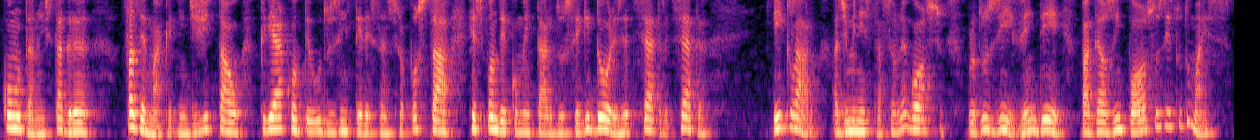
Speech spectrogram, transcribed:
conta no Instagram, fazer marketing digital, criar conteúdos interessantes para postar, responder comentários dos seguidores, etc, etc. E, claro, administrar seu negócio, produzir, vender, pagar os impostos e tudo mais.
